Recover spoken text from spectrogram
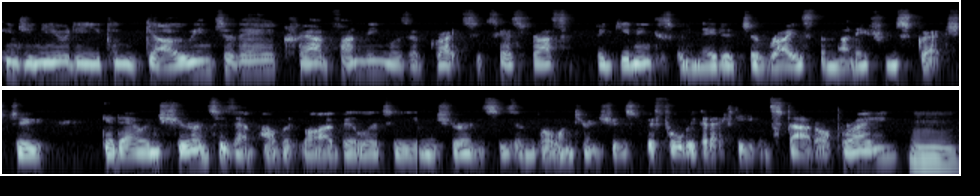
ingenuity you can go into there. Crowdfunding was a great success for us at the beginning because we needed to raise the money from scratch to get our insurances, our public liability insurances and volunteer insurance before we could actually even start operating. Mm.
